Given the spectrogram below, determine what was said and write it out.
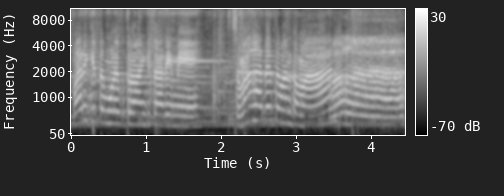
Mari kita mulai petualangan kita hari ini. Semangat ya teman-teman. Semangat!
